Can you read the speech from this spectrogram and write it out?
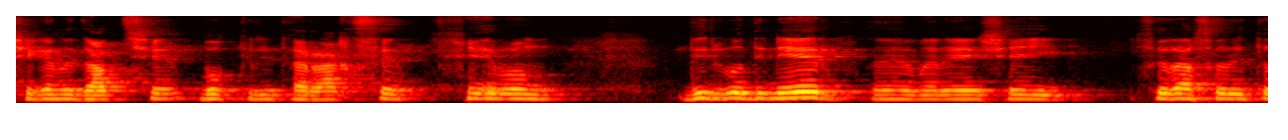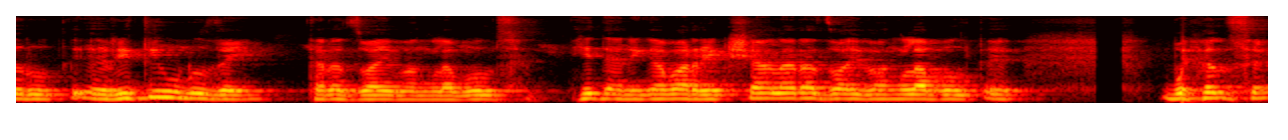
সেখানে যাচ্ছে, বক্তৃতা রাখছে এবং দীর্ঘদিনের মানে সেই চিরাচরিত রুতি- অনুযায়ী তারা জয় বাংলা বলছে। ইদানিং আবার রিক্সাওয়ালারা জয় বাংলা বলতে বলে ফেলছে।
